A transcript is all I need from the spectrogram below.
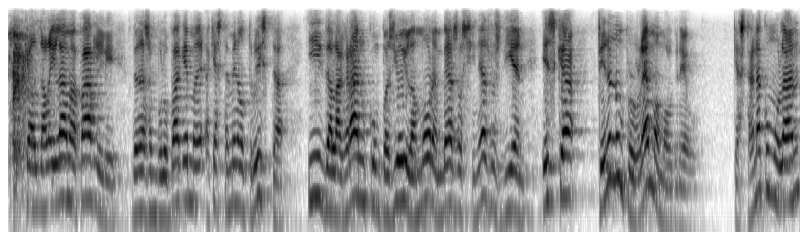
que el Dalai Lama parli de desenvolupar aquesta ment altruista i de la gran compassió i l'amor envers els xinesos dient és que tenen un problema molt greu que estan acumulant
